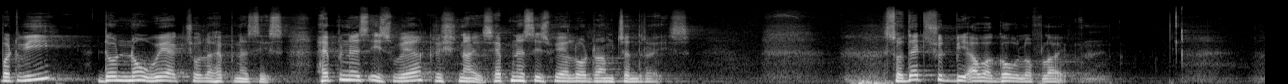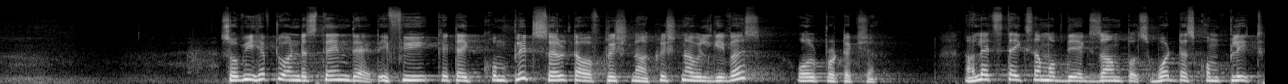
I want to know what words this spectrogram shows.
But we don't know where actual happiness is. Happiness is where Krishna is. Happiness is where Lord Ramchandra is. So that should be our goal of life. So we have to understand that if we take complete shelter of Krishna, Krishna will give us all protection. Now let's take some of the examples. What does complete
